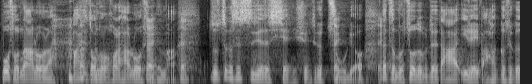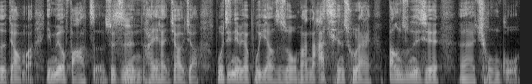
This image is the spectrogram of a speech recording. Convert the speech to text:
波索纳洛啦，巴西总统后来他落选了嘛？对，就这个是世界的显学，这个主流，那怎么做对不对？大家一人一把，他各吹各的调嘛，也没有法则，所以只能喊一喊叫一叫。不过今年比较不一样是说，我们要拿钱出来帮助那些呃穷国，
